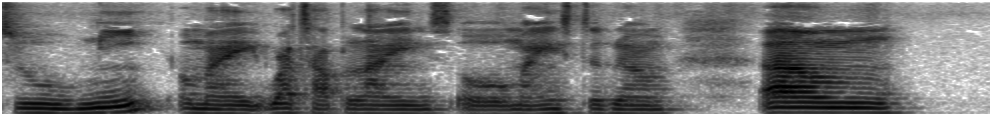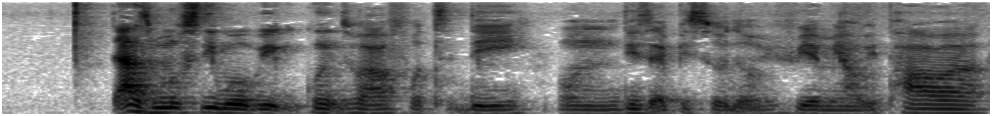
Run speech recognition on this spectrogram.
to me on my WhatsApp lines or my Instagram. Um, that's mostly what we're going to have for today on this episode of If You Hear Me Out with Power.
